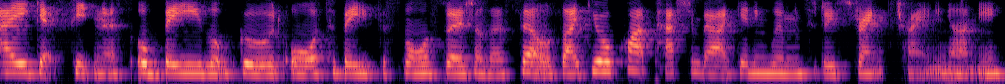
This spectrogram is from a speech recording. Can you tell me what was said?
A, get fitness or B, look good or to be the smallest version of themselves. Like you're quite passionate about getting women to do strength training, aren't you?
